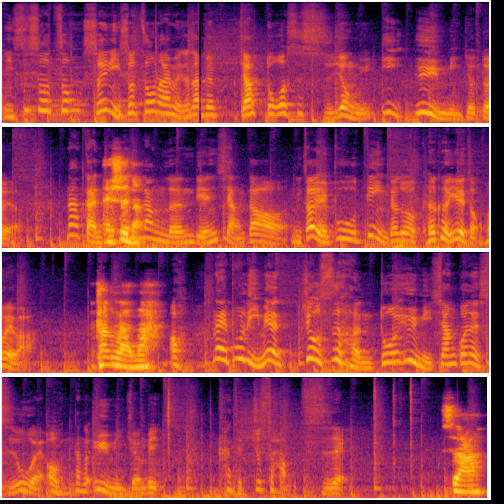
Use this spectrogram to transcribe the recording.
你是说中，所以你说中南美洲那边比较多是使用于玉玉米就对了。那感觉是的让人联想到，你知道有一部电影叫做《可可夜总会》吧？当然啦、哦，那一部里面就是很多玉米相关的食物，哎，哦，那个玉米卷饼看起来就是好吃，哎，是啊，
